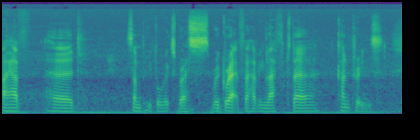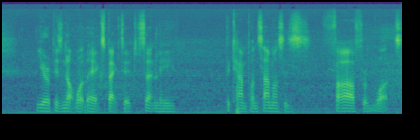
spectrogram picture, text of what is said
I have heard some people express regret for having left their countries. Europe is not what they expected. Certainly, the camp on Samos is far from what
